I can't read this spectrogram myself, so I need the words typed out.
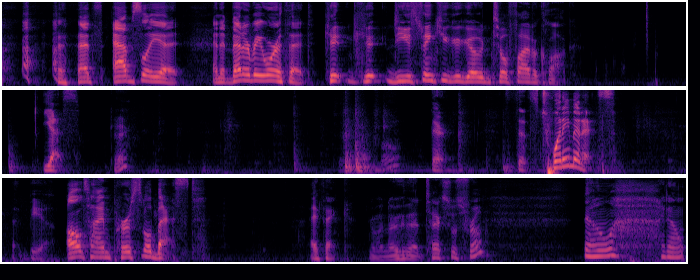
That's absolutely it, and it better be worth it. Can, can- do you think you could go until five o'clock? Yes. Okay. There. That's 20 minutes. That'd be an all time personal best, I think. You want to know who that text was from? No, I don't.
